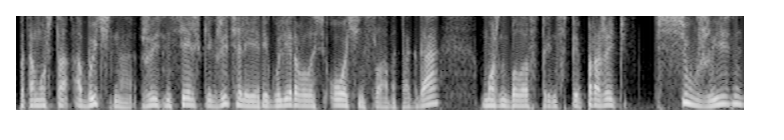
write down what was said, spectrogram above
потому что обычно жизнь сельских жителей регулировалась очень слабо тогда. Можно было, в принципе, прожить всю жизнь,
